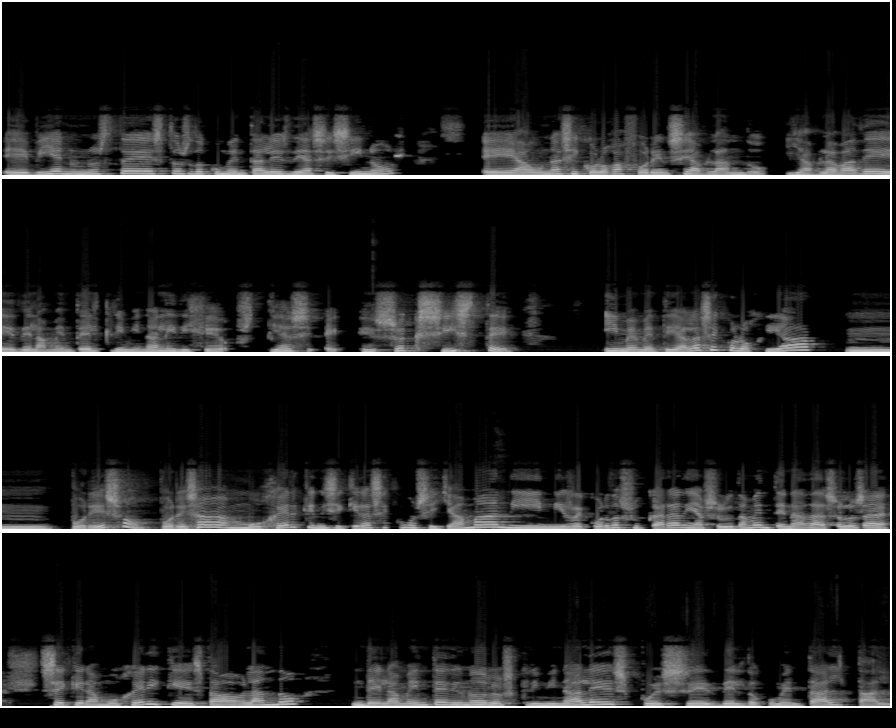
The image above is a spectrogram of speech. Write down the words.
eh, vi en unos de estos documentales de asesinos eh, a una psicóloga forense hablando y hablaba de, la mente del criminal y dije, hostias, eh, eso existe. Y me metí a la psicología mm, por eso, por esa mujer que ni siquiera sé cómo se llama, ni, ni recuerdo su cara, ni absolutamente nada. Solo sé, que era mujer y que estaba hablando de la mente de uno de los criminales, pues eh, del documental tal.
